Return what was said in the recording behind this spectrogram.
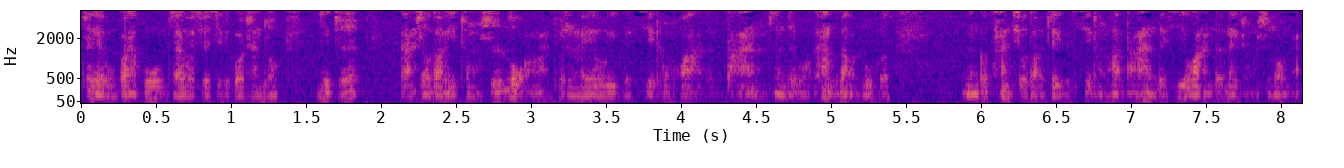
这也无怪乎在我学习的过程中一直感受到一种失落啊，就是没有一个系统化的答案，甚至我看不到如何能够探求到这个系统化答案的希望的那种失落感。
